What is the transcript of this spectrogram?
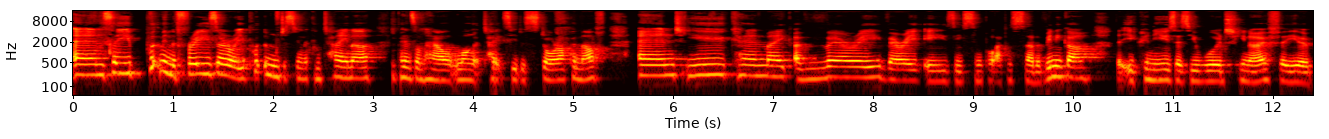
And so you put them in the freezer or you put them just in a container, depends on how long it takes you to store up enough. And you can make a very, very easy, simple apple cider vinegar that you can use as you would, you know, for your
